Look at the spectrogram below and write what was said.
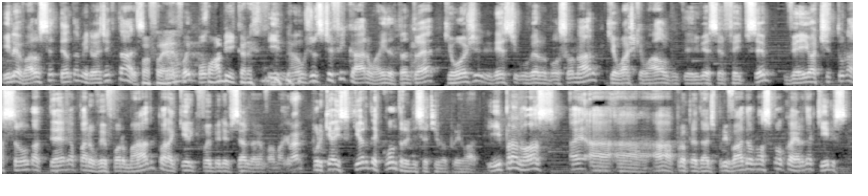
e levaram 70 milhões de hectares. Pô, foi, não foi pouco. Foi uma bica, né? E não justificaram ainda. Tanto é que hoje, neste governo Bolsonaro, que eu acho que é algo que deveria ser feito sempre, veio a titulação da terra para o reformado, para aquele que foi beneficiário da reforma agrária, porque a esquerda é contra a iniciativa privada. E para nós, a, a, a, a propriedade privada é o nosso calcanhar de Aquiles.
